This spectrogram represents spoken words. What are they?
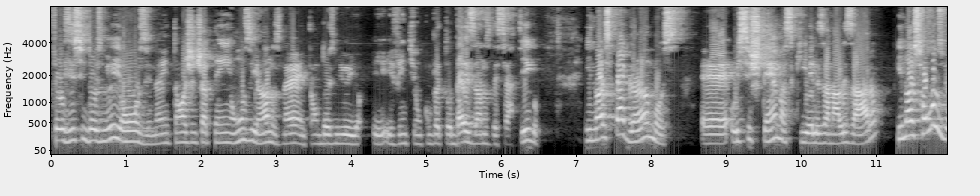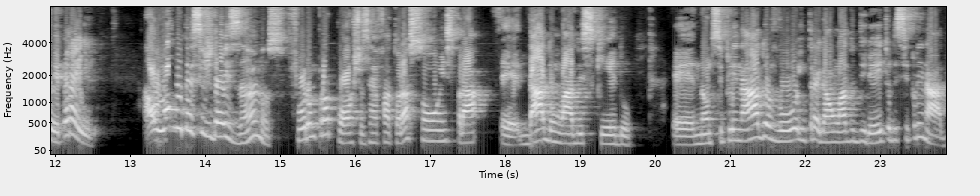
fez isso em 2011, né? Então a gente já tem 11 anos, né? Então 2021 completou 10 anos desse artigo, e nós pegamos é, os sistemas que eles analisaram e nós fomos ver, peraí, ao longo desses 10 anos foram propostas refatorações para, é, dado um lado esquerdo é, não disciplinado, eu vou entregar um lado direito disciplinado.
